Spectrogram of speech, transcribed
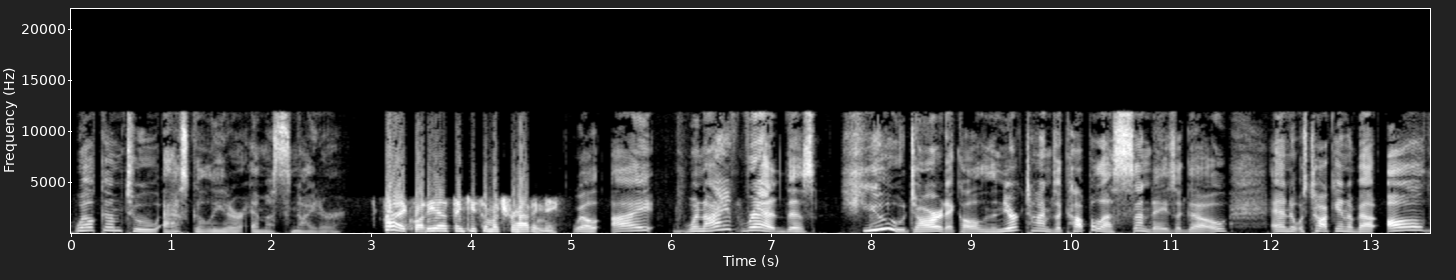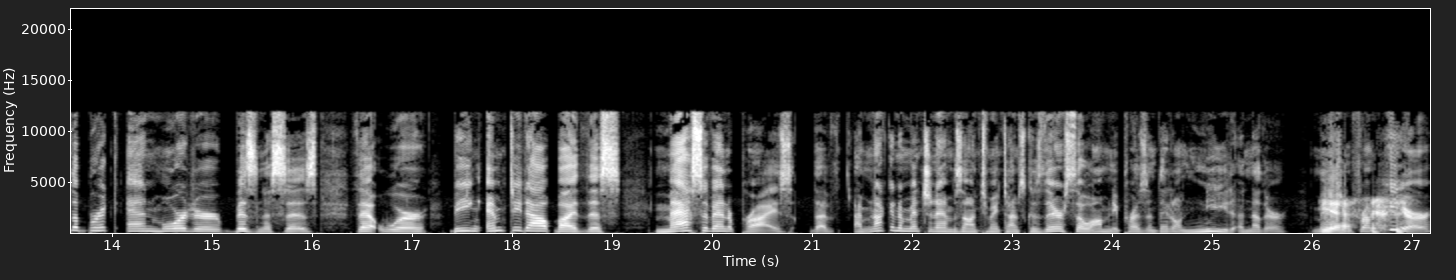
Welcome to Ask a Leader, Emma Snyder. Hi, Claudia. Thank you so much for having me. Well, I when I read this huge article in the New York Times a couple of Sundays ago, and it was talking about all the brick and mortar businesses that were being emptied out by this massive enterprise. I'm not going to mention Amazon too many times because they're so omnipresent, they don't need another mention yeah. from here.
